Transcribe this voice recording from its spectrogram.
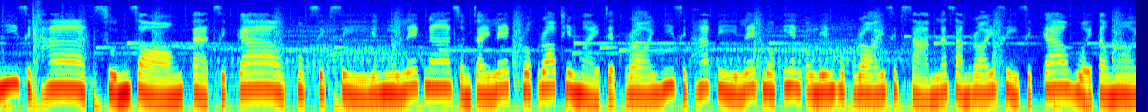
25 02 89 64 ยังมีเลขหน้าสนใจเลขครบรอบเชียงใหม่ 725 ปีเลขนกเอี้ยงโอเลี้ยง 613 และ 349 หวยเต่างอย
